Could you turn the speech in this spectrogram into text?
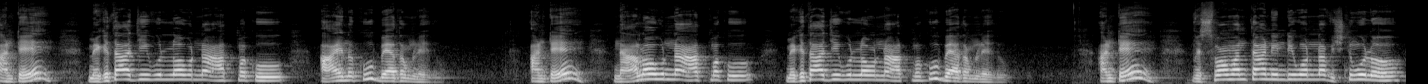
అంటే మిగతా జీవుల్లో ఉన్న ఆత్మకు ఆయనకు భేదం లేదు. అంటే నాలో ఉన్న ఆత్మకు మిగతా జీవుల్లో ఉన్న ఆత్మకు భేదం లేదు. అంటే విశ్వమంతా నిండి ఉన్న విష్ణువులో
